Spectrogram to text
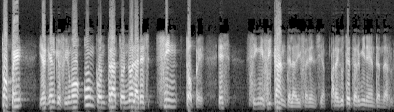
tope y aquel que firmó un contrato en dólares sin tope. Es significante la diferencia, para que usted termine de entenderlo.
